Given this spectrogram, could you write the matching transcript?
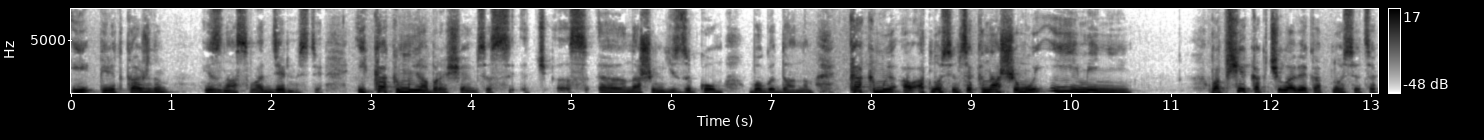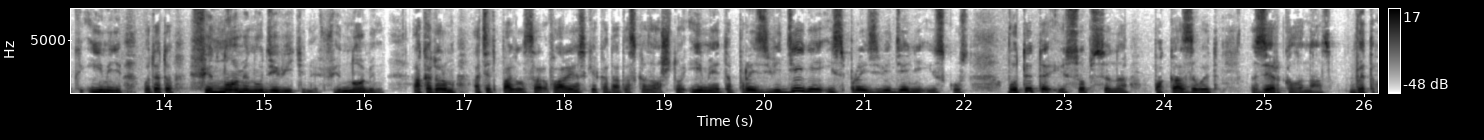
и перед каждым из нас в отдельности. И как мы обращаемся с, с э, нашим языком богоданным, как мы относимся к нашему имени – Вообще, как человек относится к имени, вот это феномен удивительный, феномен, о котором отец Павел Флоренский когда-то сказал, что имя – это произведение из произведений искусств. Вот это и, собственно, показывает зеркало нас в этом.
